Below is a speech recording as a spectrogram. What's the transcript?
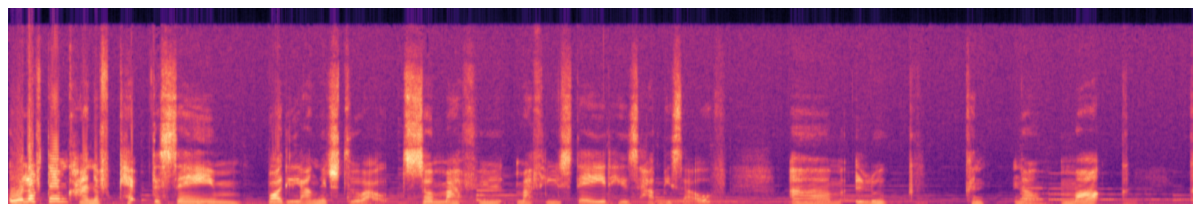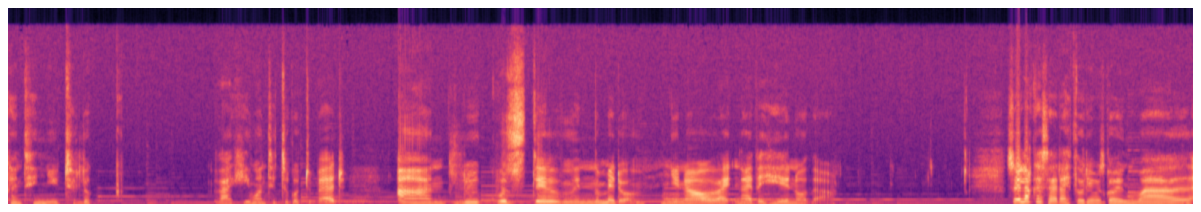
all of them kind of kept the same body language throughout. So Matthew Matthew stayed his happy self. Um, Luke, con- no, Mark continued to look like he wanted to go to bed and Luke was still in the middle, you know, like neither here nor there. So, like I said, I thought it was going well,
